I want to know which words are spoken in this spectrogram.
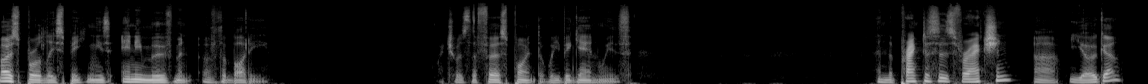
most broadly speaking, is any movement of the body, which was the first point that we began with. And the practices for action are yoga,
